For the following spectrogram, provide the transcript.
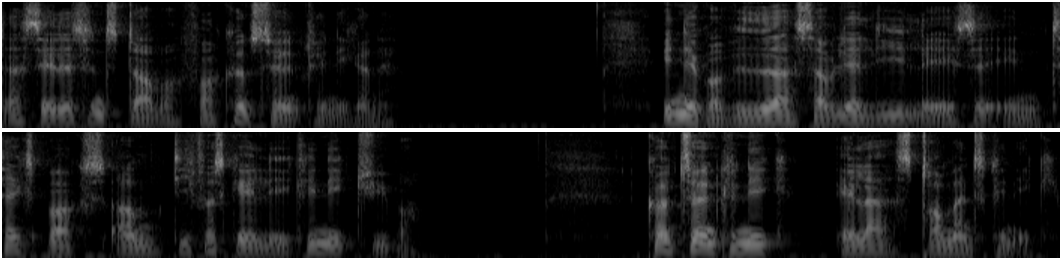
der sættes en stopper for koncernklinikkerne. Inden jeg går videre, så vil jeg lige læse en tekstboks om de forskellige kliniktyper. Koncernklinik eller strømmandsklinik.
